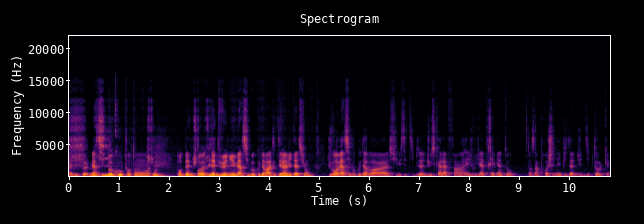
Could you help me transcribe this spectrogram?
à Deep Merci, beaucoup pour ton pour t'être venu. Merci beaucoup d'avoir accepté l'invitation. Je vous remercie beaucoup d'avoir suivi cet épisode jusqu'à la fin et je vous dis à très bientôt dans un prochain épisode du Deep Talk.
